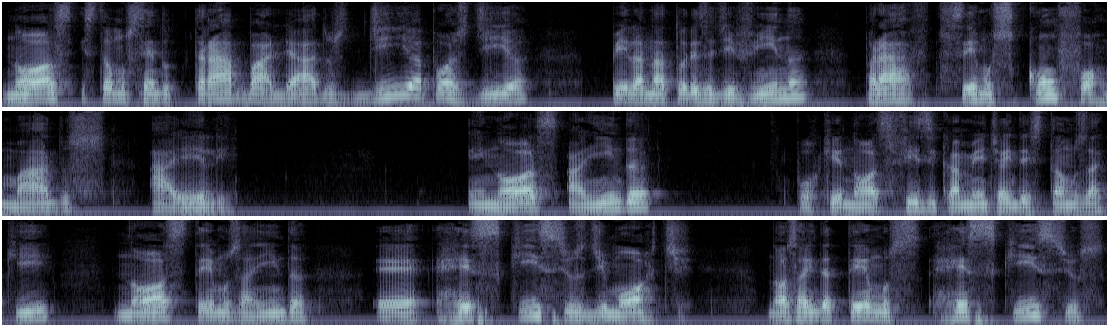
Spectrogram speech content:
Nós estamos sendo trabalhados dia após dia pela natureza divina para sermos conformados a ele. Em nós ainda, porque nós fisicamente ainda estamos aqui, nós temos ainda é, resquícios de morte, nós ainda temos resquícios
